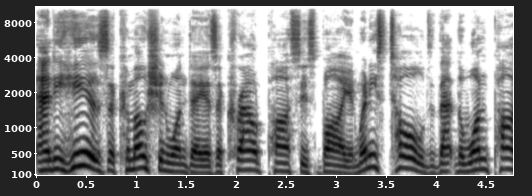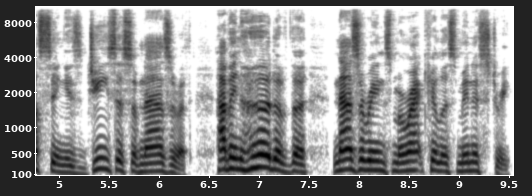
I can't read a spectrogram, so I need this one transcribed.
And he hears a commotion one day as a crowd passes by. And when he's told that the one passing is Jesus of Nazareth, having heard of the Nazarene's miraculous ministry,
